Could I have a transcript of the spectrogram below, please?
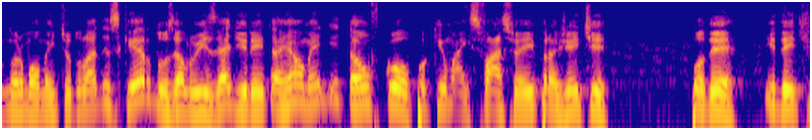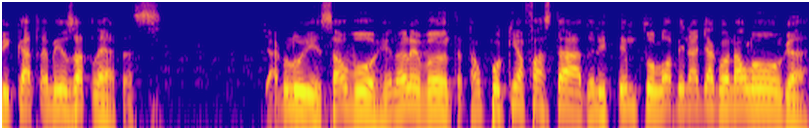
normalmente do lado esquerdo, o Zé Luiz é direita realmente, então ficou um pouquinho mais fácil aí para a gente poder identificar também os atletas. Thiago Luiz salvou, Renan levanta, tá um pouquinho afastado, ele tenta o lobby na diagonal longa.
